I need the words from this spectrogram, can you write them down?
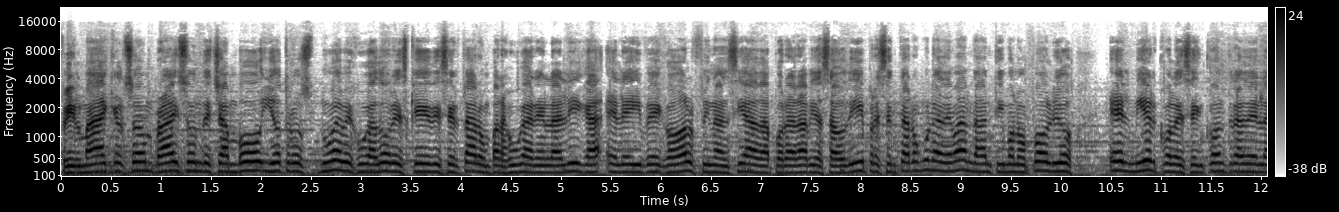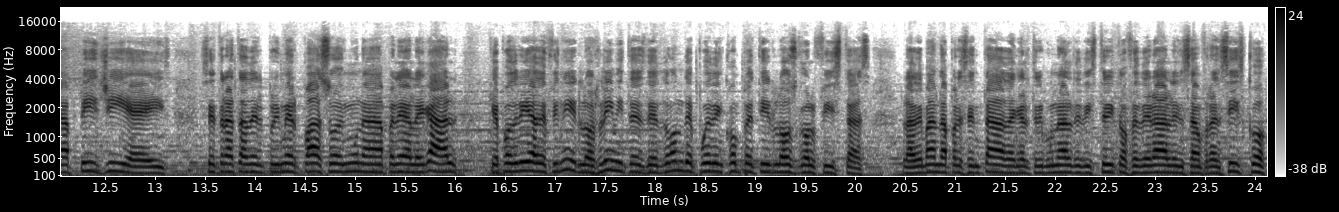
Phil Michelson, Bryson de Chambó y otros nueve jugadores que desertaron para jugar en la Liga LIV Golf financiada por Arabia Saudí presentaron una demanda antimonopolio el miércoles en contra de la PGA. Se trata del primer paso en una pelea legal que podría definir los límites de dónde pueden competir los golfistas. La demanda presentada en el Tribunal de Distrito Federal en San Francisco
